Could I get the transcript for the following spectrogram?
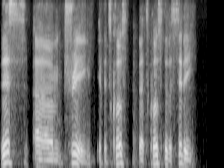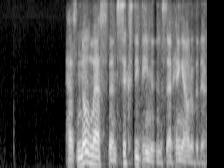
This um, tree, if it's close, that's close to the city, has no less than 60 demons that hang out over there.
